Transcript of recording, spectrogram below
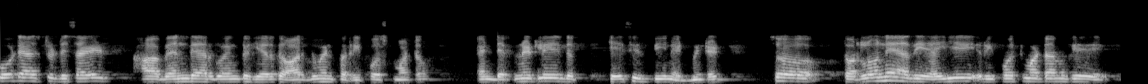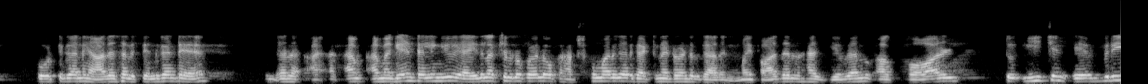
court has to decide when they are going to hear the argument for repost mortem and definitely the case is been admitted. So త్వరలోనే అది అయ్యి రీపోస్ట్ మార్టానికి కోర్టు కానీ ఆదేశాలు ఎందుకంటే ఐఎమ్ అగైన్ టెలింగ్ యూ ఐదు లక్షల రూపాయలు ఒక హర్ష్ కుమార్ గారు కట్టినటువంటిది కాదండి. My father has given a call to each and every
